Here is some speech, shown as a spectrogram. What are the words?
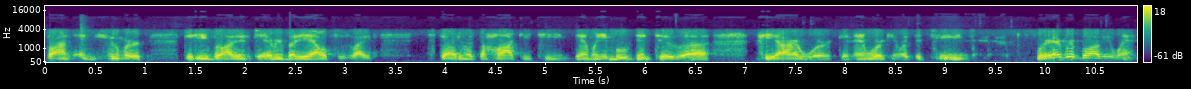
fun and humor that he brought into everybody else's life. Starting with the hockey team, then when he moved into uh, PR work, and then working with the teams, wherever Bobby went,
